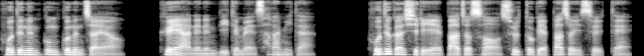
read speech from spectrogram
포드는 꿈꾸는 자여 그의 아내는 믿음의 사람이다. 포드가 실의에 빠져서 술독에 빠져 있을 때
